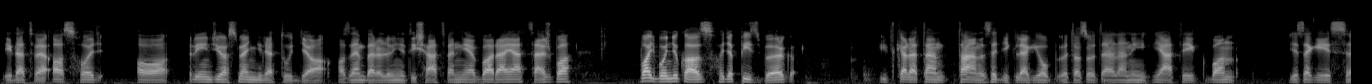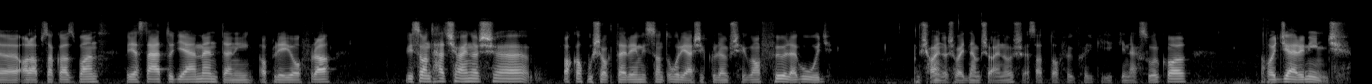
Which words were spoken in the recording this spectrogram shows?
illetve az, hogy a Rangers mennyire tudja az emberelőnyét is átvenni ebbe a rájátszásba, vagy mondjuk az, hogy a Pittsburgh itt keleten talán az egyik legjobb 5 az 5 elleni játékban, ugye az egész alapszakaszban, hogy ezt át tudja elmenteni a playoffra. Viszont hát sajnos a kapusok terén viszont óriási különbség van, főleg úgy, sajnos vagy nem sajnos, ez attól függ, hogy ki, kinek szurkol, hogy Jerry nincs,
